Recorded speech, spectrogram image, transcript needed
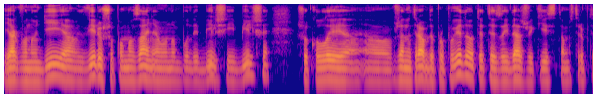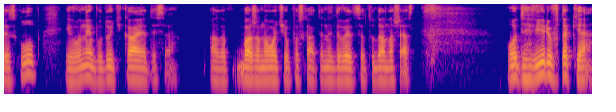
як воно діє. Вірю, що помазання воно буде більше і більше. Що коли е, вже не треба буде проповідувати, ти зайдеш в якийсь там стриптиз-клуб, і вони будуть каятися. Але бажано очі опускати, не дивитися туди на шест. От вірю в таке.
